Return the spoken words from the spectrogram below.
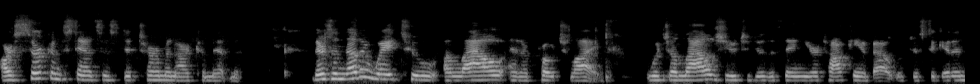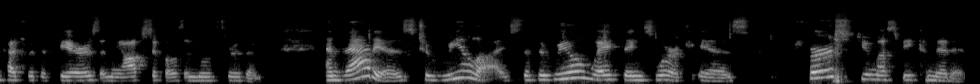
Our circumstances determine our commitment. There's another way to allow and approach life, which allows you to do the thing you're talking about, which is to get in touch with the fears and the obstacles and move through them. And that is to realize that the real way things work is first, you must be committed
